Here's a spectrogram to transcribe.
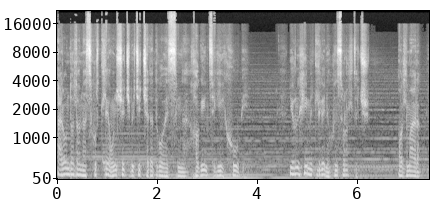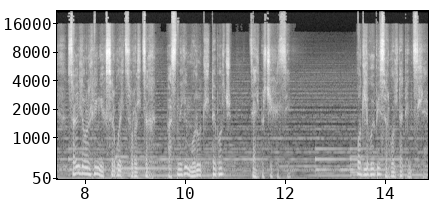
17 нас хүртлээр уншиж бичиж чаддаггүй байсан хогийн цэгийн хүү би. Ерөнхий мэдлэгээ нөхөн суралцж улмаар соёл урлагийн их сургуульд суралцах бас нэгэн мөрөөдөлтэй болж залбирч эхэлсэн юм. Удалгүй би сургуультай тэнцлээ.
